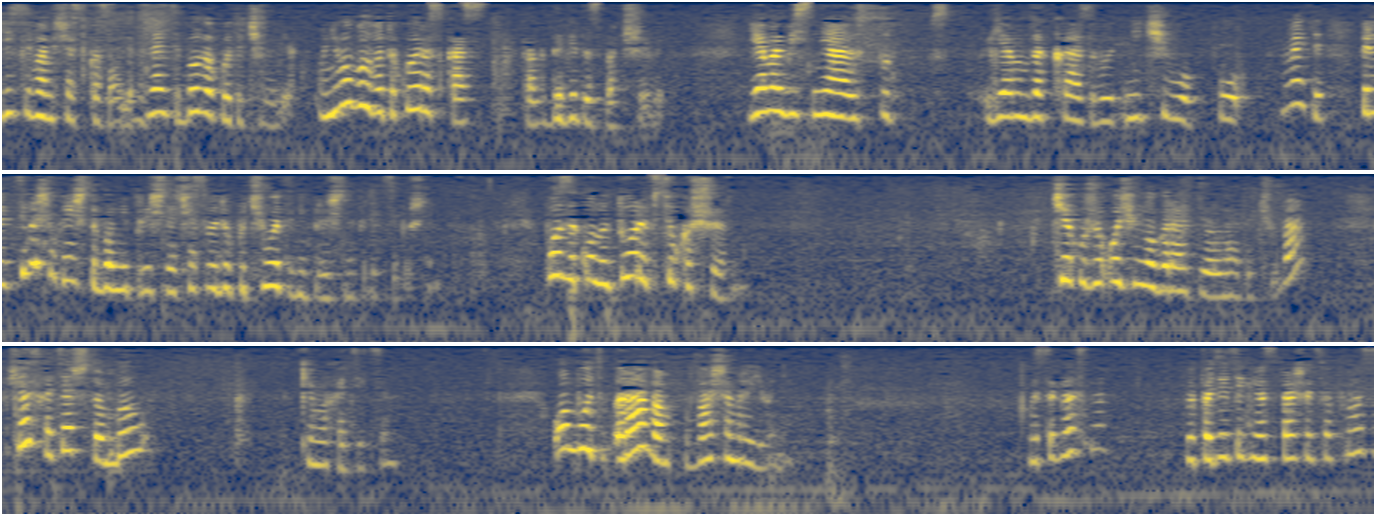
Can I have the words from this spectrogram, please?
Если вам сейчас сказали, вы знаете, был какой-то человек, у него был вот такой рассказ, как Давида с Батшевой. Я вам объясняю, тут я вам доказываю, ничего по... Понимаете, перед Всевышним, конечно, это было неприлично. Сейчас войду, почему это неприлично перед Всевышним. По закону Торы все кошерно. Человек уже очень много раз делал на это чува. Сейчас хотят, чтобы был кем вы хотите. Он будет равом в вашем районе. Вы согласны? Вы пойдете к нему спрашивать вопрос?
